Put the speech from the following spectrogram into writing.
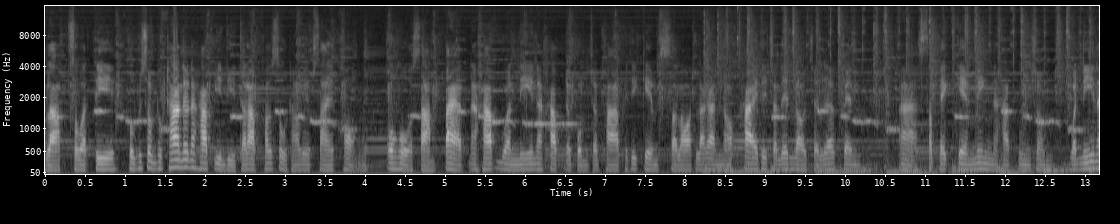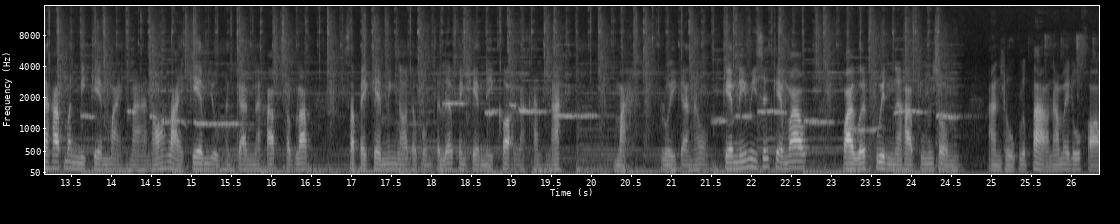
กราบสวัสดีคุณผู้ชมทุกท่านด้วยนะครับยินดีต้อนรับเข้าสู่ทางเว็บไซต์ของโอโห38 นะครับ วันนี้นะครับเดี๋ยวผมจะพาไปที่เกมสล็อตแล้วกันเนาะค่ายที่จะเล่นเราจะเลือกเป็นอ่าสเปคเกมมิ่งนะครับคุณผู้ชม วันนี้นะครับมันมีเกมใหม่มาเนาะหลายเกมอยู่เหมือนกันนะครับสำหรับสเปคเกมมิ่งเนาะเดี๋ยวผมจะเลือกเป็นเกมนี้ก่อนละกันนะ มาลุยกันครับผมเกมนี้มีชื่อเกมว่า Wild West Win นะครับคุณผู้ชมอ่านถูกหรือเปล่านะไม่รู้ขออ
